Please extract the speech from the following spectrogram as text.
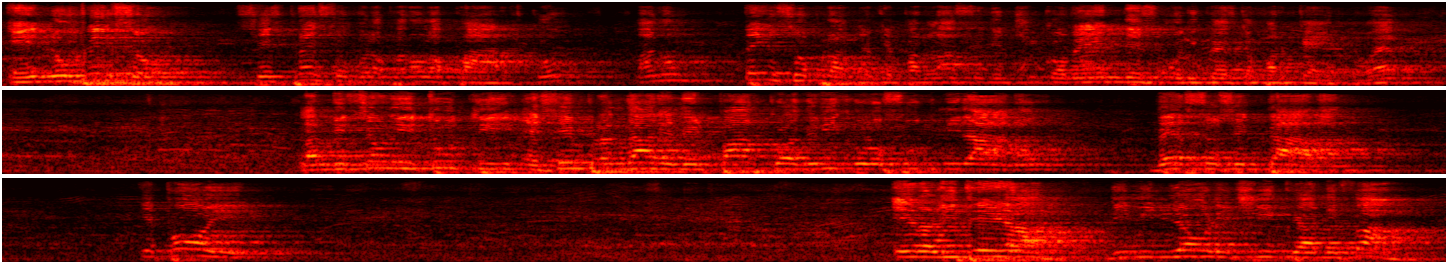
E non penso, si è espresso con la parola parco, ma non penso proprio che parlasse del Cico Mendes o di questo parchetto. Eh? L'ambizione di tutti è sempre andare nel parco agricolo Sud Milano, verso Settala, che poi era l'idea di Miglioli cinque anni fa,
